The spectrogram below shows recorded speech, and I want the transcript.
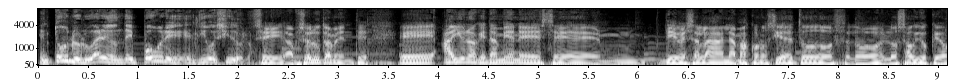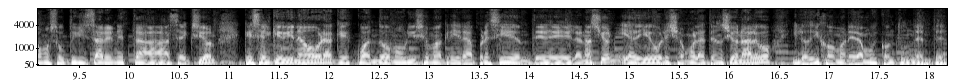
En todos los lugares donde hay pobre, el Diego es ídolo. Sí, absolutamente. Eh, hay una que también es eh, debe ser la, la más conocida de todos lo- los audios que vamos a utilizar en esta sección, que es el que viene ahora, que es cuando Mauricio Macri era presidente de la Nación y a Diego le llamó la atención algo y lo dijo de manera muy contundente.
